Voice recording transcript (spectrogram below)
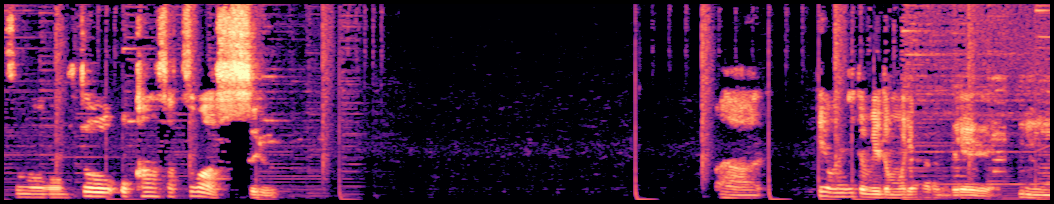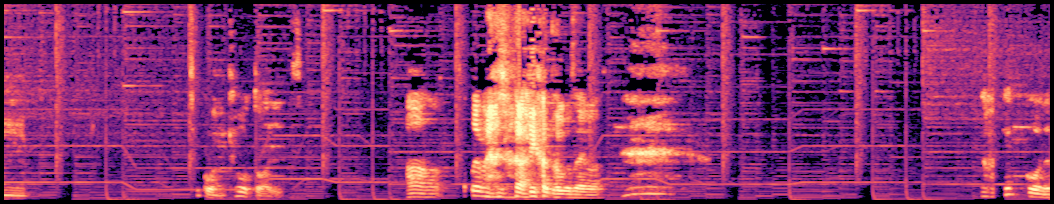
その、人を観察はする。ああ、で、同じ人見ると盛り上がるんで、うん。結構ね、京都はいいです。ああ、例えば、ありがとうございます。なんか結構ね、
